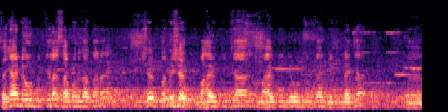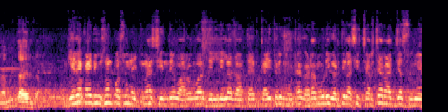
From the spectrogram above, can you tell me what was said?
सगळ्या निवडणुकीला सामोरं जाताना शत प्रतिशत महायुतीच्या महायुती निवडणुका जिंकण्याच्या आम्ही तयारीत आहोत. गेल्या काही दिवसांपासून एकनाथ शिंदे वारंवार दिल्लीला जात आहेत. काहीतरी मोठ्या घडामोडी घडतील अशी चर्चा राज्यात सुरू आहे.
